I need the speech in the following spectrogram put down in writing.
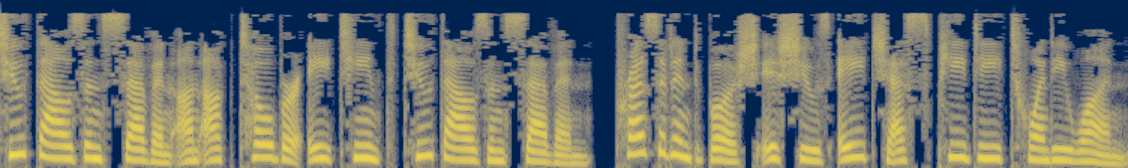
2007 On October 18, 2007, President Bush issues HSPD 21,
